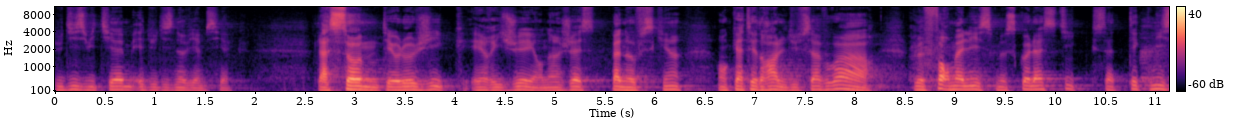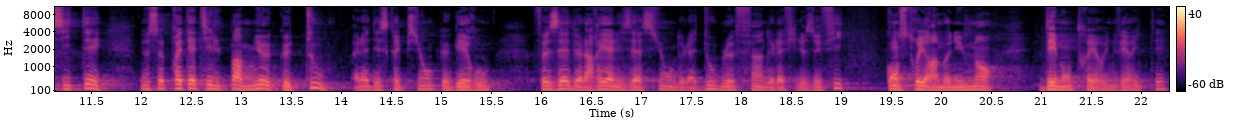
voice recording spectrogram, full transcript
du XVIIIe et du XIXe siècle. La somme théologique érigée en un geste panofskien en cathédrale du savoir, le formalisme scolastique, sa technicité, ne se prêtait-il pas mieux que tout à la description que Guéroux faisait de la réalisation de la double fin de la philosophie, construire un monument, démontrer une vérité,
